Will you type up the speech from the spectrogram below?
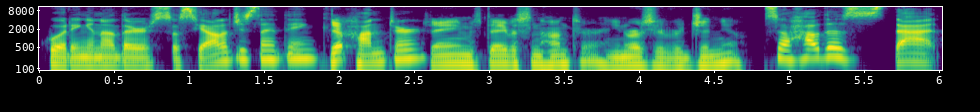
quoting another sociologist, I think, Yep. Hunter. James Davison Hunter, University of Virginia. So how does that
